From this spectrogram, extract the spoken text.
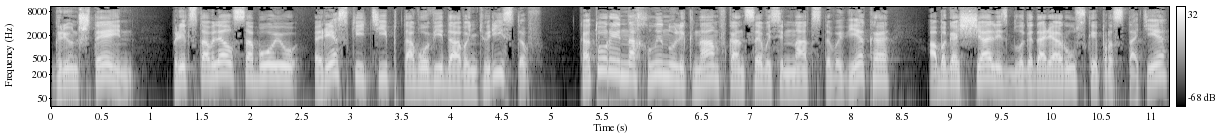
Грюнштейн представлял собою резкий тип того вида авантюристов, которые нахлынули к нам в конце XVIII века, обогащались благодаря русской простоте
